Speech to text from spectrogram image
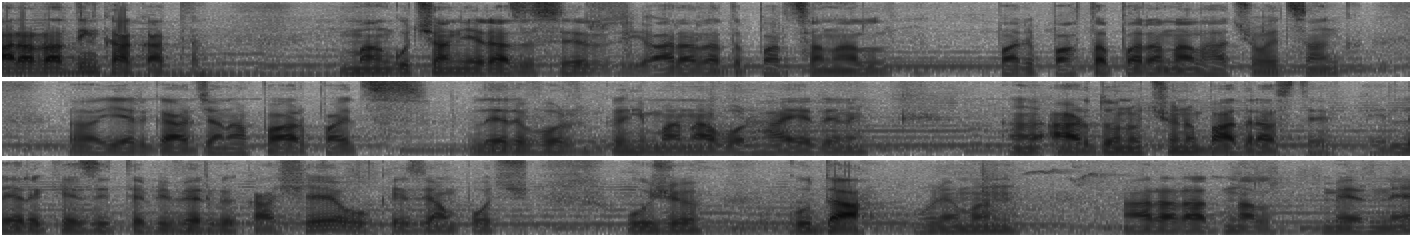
Արարատին կակատը։ Մանգուչան երազս էր Արարատը բարձանալ, բարեպախտապարանալ հաջողեցանք երկար ճանապարհ, բայց լերը որ կհիմանա որ հայերեն արդոնությունը պատրաստ է։ Լերը քեզի տեպի վեր կկաշե ու քեզի ամբողջ ուժը գուդա։ Ուրեմն Հարարատնալ մերն է։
